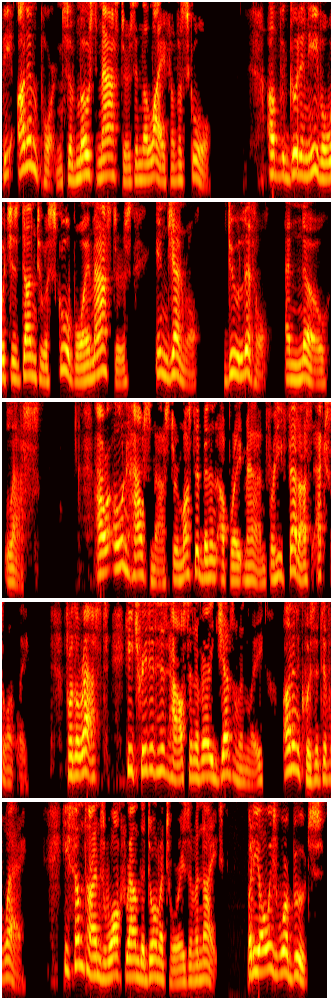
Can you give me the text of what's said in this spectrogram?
the unimportance of most masters in the life of a school of the good and evil which is done to a schoolboy, masters, in general, do little and no less. Our own housemaster must have been an upright man, for he fed us excellently. For the rest, he treated his house in a very gentlemanly, uninquisitive way. He sometimes walked round the dormitories of a night, but he always wore boots,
